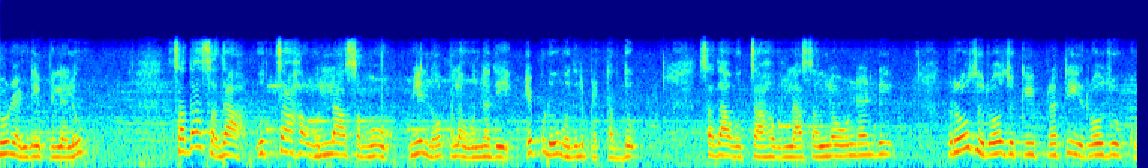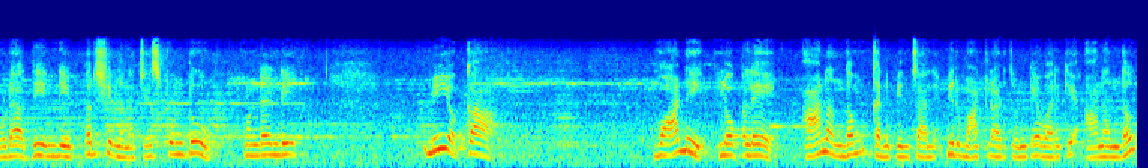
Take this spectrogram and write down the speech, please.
చూడండి పిల్లలు. సదా సదా ఉత్సాహ ఉల్లాసము మీ లోపల ఉన్నది. ఎప్పుడూ వదిలిపెట్టద్దు. సదా ఉత్సాహ ఉల్లాసంలో ఉండండి. రోజు రోజుకి ప్రతిరోజు కూడా దీన్ని పరిశీలన చేసుకుంటూ ఉండండి. మీ యొక్క వాణి లోపలే ఆనందం కనిపించాలి. మీరు మాట్లాడుతుంటే వారికి ఆనందం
